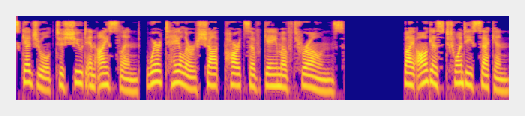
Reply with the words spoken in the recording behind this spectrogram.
scheduled to shoot in Iceland, where Taylor shot parts of Game of Thrones. By August 22,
